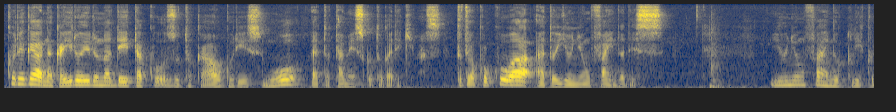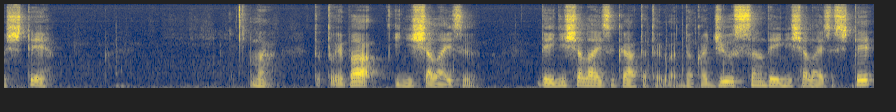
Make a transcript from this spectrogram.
これがなんかいろいろなデータ構造とかアルゴリズムをと試すことができます。例えば、ここは、あと Union Find です。Union Find をクリックして、まあ、例えば、Initialize。で、Initialize が、例えば、なんか13で Initialize して、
